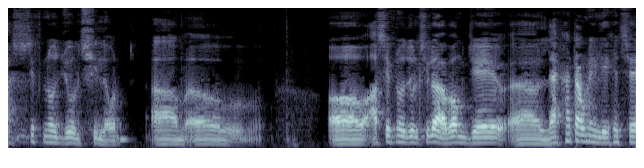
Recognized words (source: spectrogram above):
আসিফ নজরুল ছিল আসিফ নজরুল ছিল এবং যে লেখাটা উনি লিখেছে,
